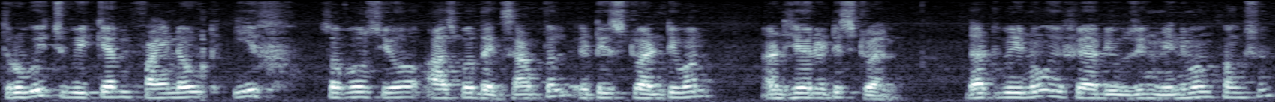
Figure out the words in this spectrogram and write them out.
through which we can find out if suppose here as per the example it is 21 and here it is 12 that we know if we are using minimum function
